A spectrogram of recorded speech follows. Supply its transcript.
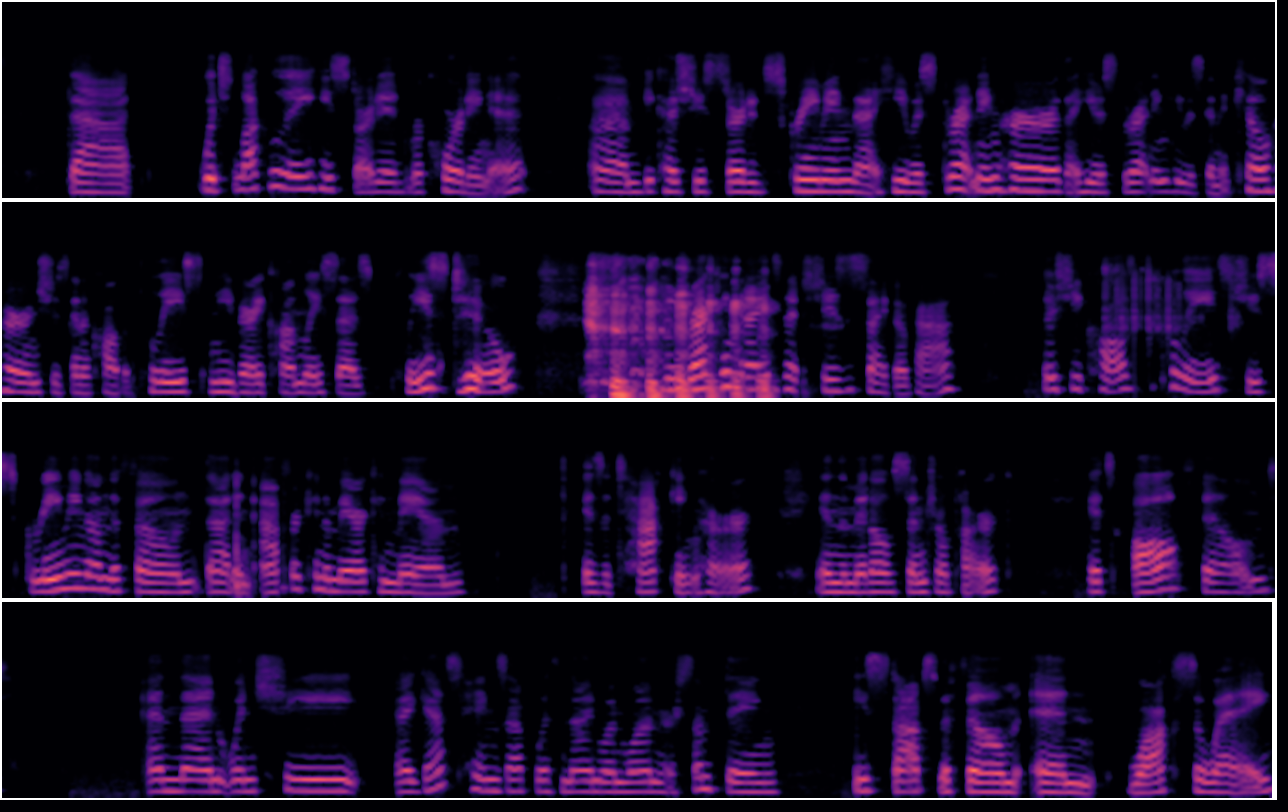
that which luckily he started recording it um, because she started screaming that he was threatening her, that he was threatening he was going to kill her and she's going to call the police. And he very calmly says, Please do. he recognized that she's a psychopath. So she calls the police. She's screaming on the phone that an African American man is attacking her in the middle of Central Park. It's all filmed. And then when she, I guess, hangs up with 911 or something, he stops the film and walks away,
